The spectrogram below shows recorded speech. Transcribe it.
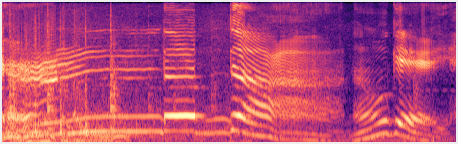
And uh, done! Okay.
